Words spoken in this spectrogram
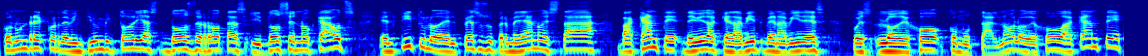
con un récord de 21 victorias, 2 derrotas y 12 knockouts. El título del peso supermediano está vacante debido a que David Benavides pues lo dejó como tal, ¿no? Lo dejó vacante.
